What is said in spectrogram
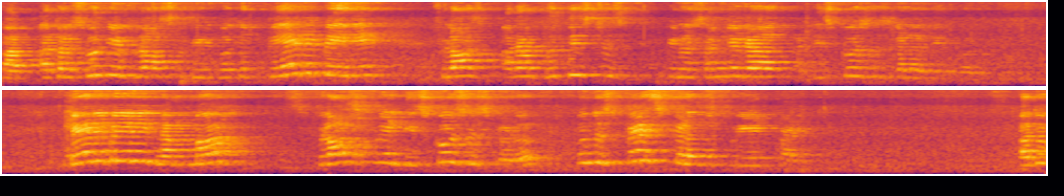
ಅಥವಾ ಸೂರ್ಯ ಫಿಲಾಸಫಿ ಇರ್ಬೋದು, ಬೇರೆ ಬೇರೆ ಫಿಲಾಸ್ ಅಥವಾ ಬುದ್ಧಿಸ್ಟ್ ಏನು ಸಂಘಗಳ ಡಿಸ್ಕೋಸಸ್ಗಳಲ್ಲಿ ಇರ್ಬೋದು. ಬೇರೆ ಬೇರೆ ನಮ್ಮ ಫಿಲಾಸಫಿಕಲ್ ಡಿಸ್ಕೋರ್ಸಸ್ಗಳು ಒಂದು ಸ್ಪೇಸ್ಗಳನ್ನು ಕ್ರಿಯೇಟ್ ಮಾಡಿತ್ತು ಅದು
